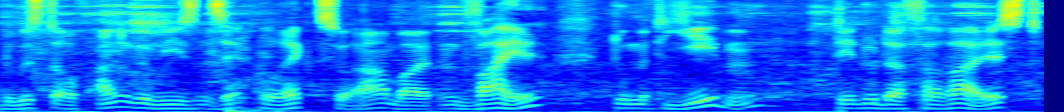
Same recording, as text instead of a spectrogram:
Du bist darauf angewiesen, sehr korrekt zu arbeiten, weil du mit jedem, den du da verreist,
